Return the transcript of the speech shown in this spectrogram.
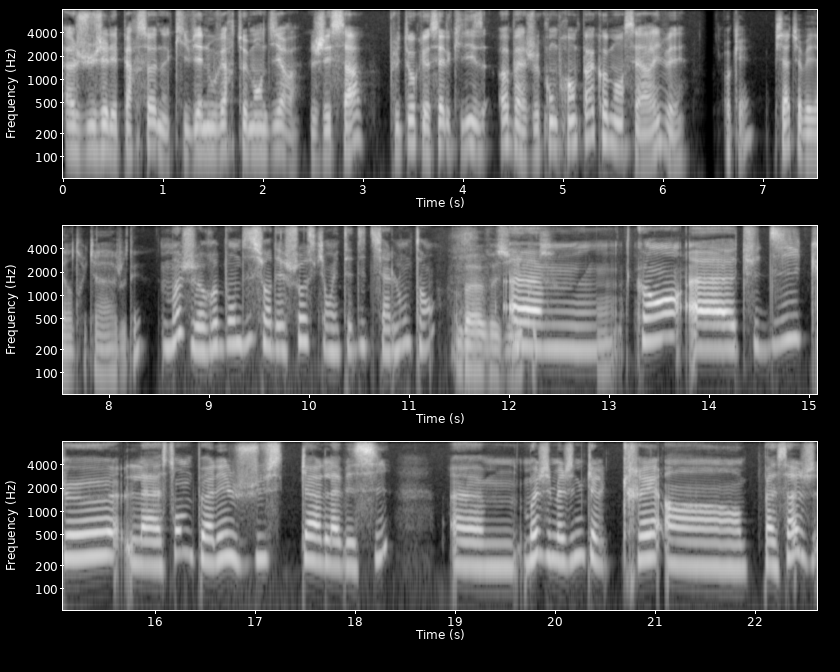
à juger les personnes qui viennent ouvertement dire j'ai ça, plutôt que celles qui disent oh bah je comprends pas comment c'est arrivé. Ok, Pia, tu avais un truc à ajouter? Moi, je rebondis sur des choses qui ont été dites il y a longtemps. Bah vas-y. Euh, quand euh, tu dis que la sonde peut aller jusqu'à la vessie, euh, moi j'imagine qu'elle crée un passage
